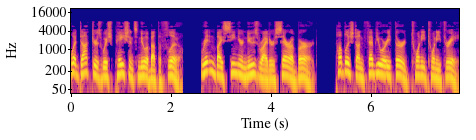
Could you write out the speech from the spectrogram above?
What doctors wish patients knew about the flu. Written by senior newswriter Sarah Berg. Published on February 3, 2023.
